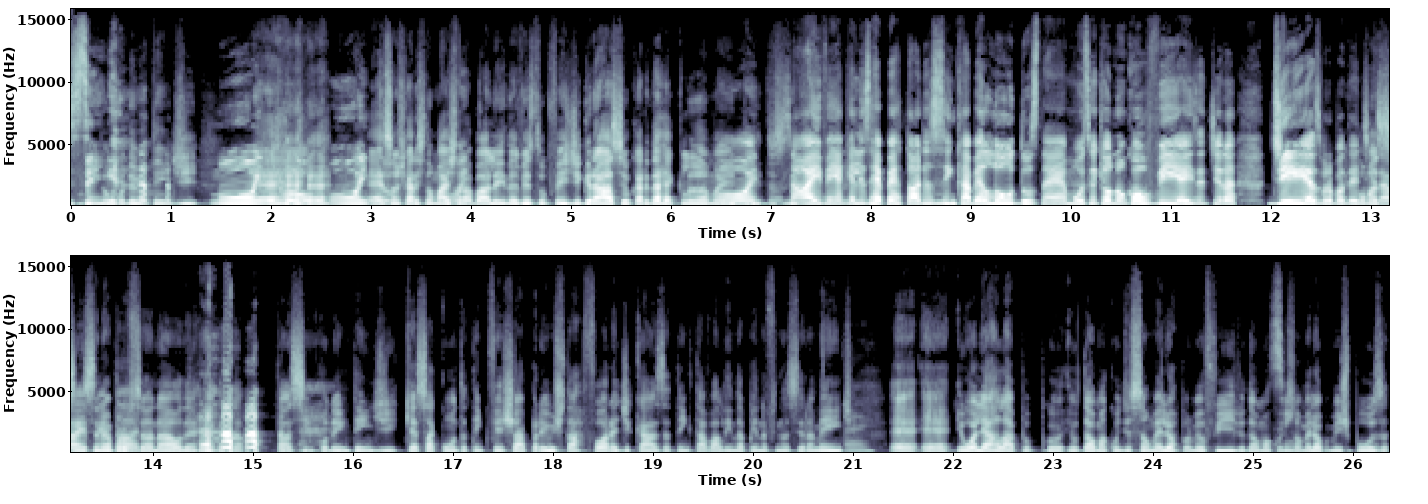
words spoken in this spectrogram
Sim. Então, quando eu entendi. muito, É, muito. É, são os caras que dão mais Muito. trabalho ainda. Às vezes tu fez de graça e o cara ainda reclama. e Muito. ser Não, aí vem aqueles repertórios assim, cabeludos, né? Música que eu nunca ouvi. Aí você tira dias pra poder É. Como tirar o assim? Você não é profissional, né? Então, assim, quando eu entendi que essa conta tem que fechar, para eu estar fora de casa, tem que estar valendo a pena financeiramente. É. É, é, eu olhar lá, eu dar uma condição melhor para o meu filho, dar uma condição Sim. melhor para minha esposa,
